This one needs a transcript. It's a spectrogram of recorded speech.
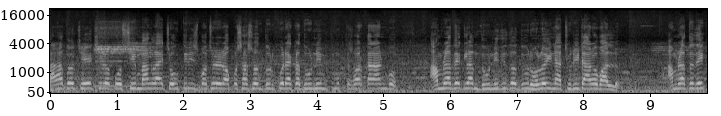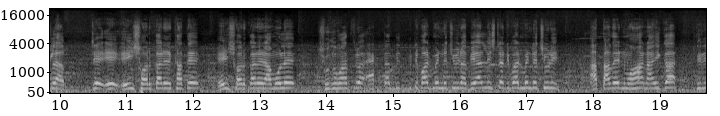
তারা তো চেয়েছিল পশ্চিম বাংলায় চৌত্রিশ বছরের অপশাসন দূর করে একটা দুর্নীতিমুক্ত সরকার আনব। আমরা দেখলাম দুর্নীতি তো দূর হলোই না, চুরিটা আরও বাড়লো। আমরা তো দেখলাম যে এই সরকারের খাতে, এই সরকারের আমলে শুধুমাত্র একটা ডিপার্টমেন্টে চুরি না, বিয়াল্লিশটা ডিপার্টমেন্টে চুরি। আর তাদের মহানায়িকা, তিনি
